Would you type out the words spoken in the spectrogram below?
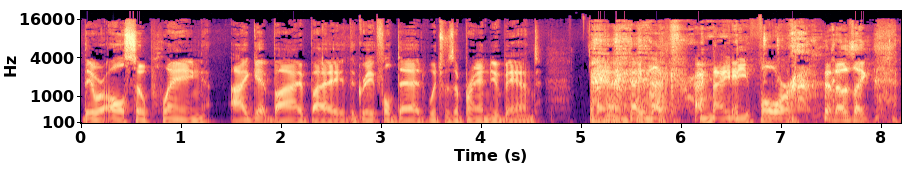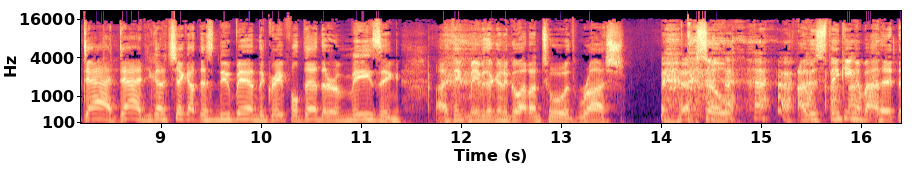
they were also playing I Get By by the Grateful Dead, which was a brand new band. And in like 94 and i was like dad dad you got to check out this new band the grateful dead. They're amazing. I think maybe they're going to go out on tour with rush. So i was thinking about it.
